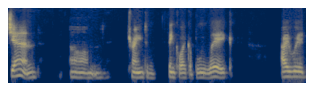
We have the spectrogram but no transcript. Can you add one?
Jen, um, trying to think like a blue lake, I would,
